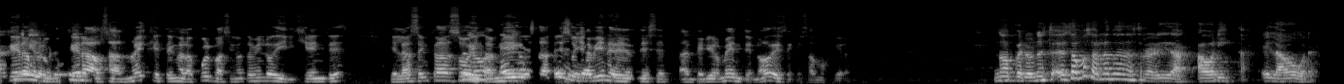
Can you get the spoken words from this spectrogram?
Mosquera, pero. Mosquera, o sea, no es que tenga la culpa, sino también los dirigentes que le hacen caso Pero y también ellos esa- eso ya viene de- desde anteriormente, ¿no? Desde que está Mosquera. No, pero estamos hablando de nuestra realidad, ahorita, el ahora.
